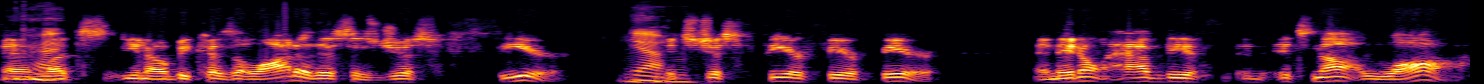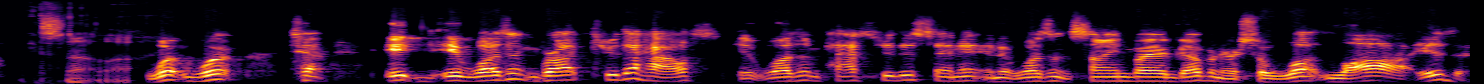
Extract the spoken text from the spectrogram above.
And Okay. let's, you know, because a lot of this is just fear. Yeah. It's just fear, fear, fear. And they don't have the, it's not law. It's not law. What, what, te- it, it wasn't brought through the House, it wasn't passed through the Senate, and it wasn't signed by a governor. So what law is it?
